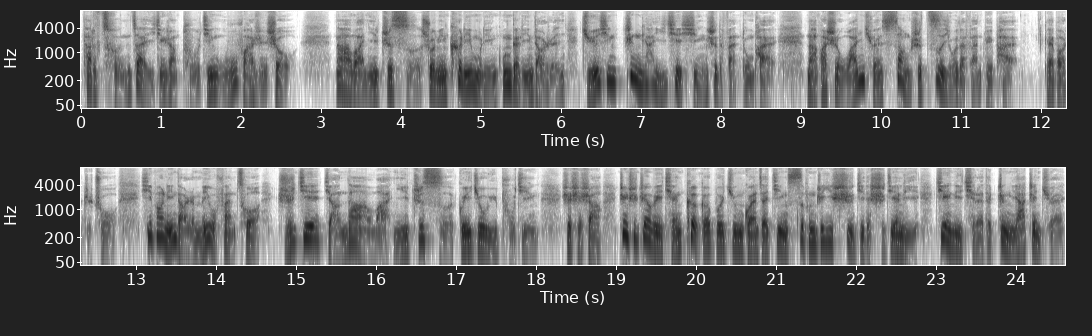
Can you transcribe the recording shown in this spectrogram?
他的存在已经让普京无法忍受。纳瓦尼之死说明克里姆林宫的领导人决心镇压一切形式的反动派，哪怕是完全丧失自由的反对派。该报指出，西方领导人没有犯错，直接将纳瓦尼之死归咎于普京。事实上，正是这位前克格勃军官在近四分之一世纪的时间里建立起来的镇压政权，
